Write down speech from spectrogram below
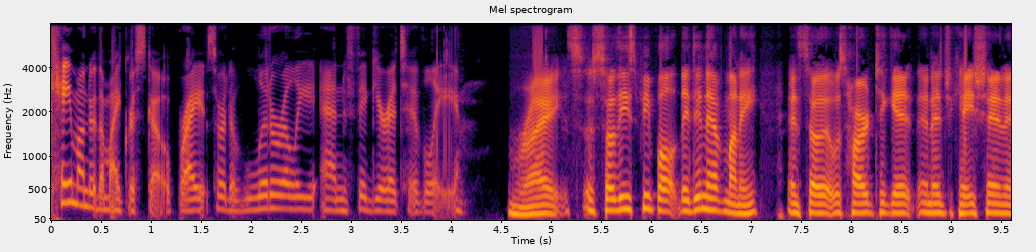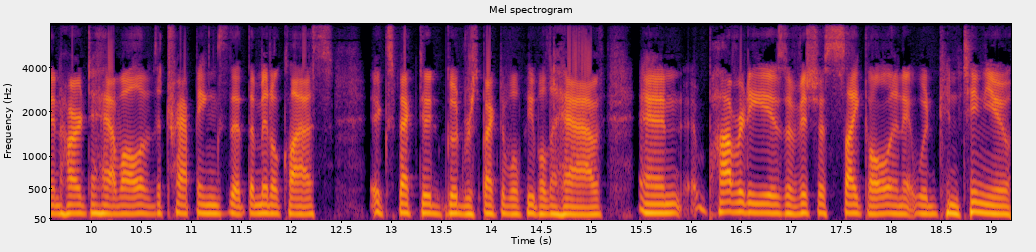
came under the microscope, right? Sort of literally and figuratively. Right. So, so these people, they didn't have money. And so it was hard to get an education and hard to have all of the trappings that the middle class expected good, respectable people to have. And poverty is a vicious cycle and it would continue.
